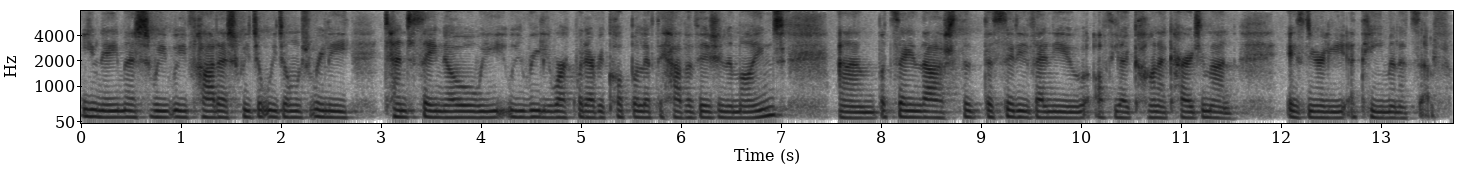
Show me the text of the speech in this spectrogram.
you name it. We we've had it. We don't we don't really tend to say no. We we really work with every couple if they have a vision in mind. Um, but saying that the, the city venue of the iconic Hardiman is nearly a theme in itself.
